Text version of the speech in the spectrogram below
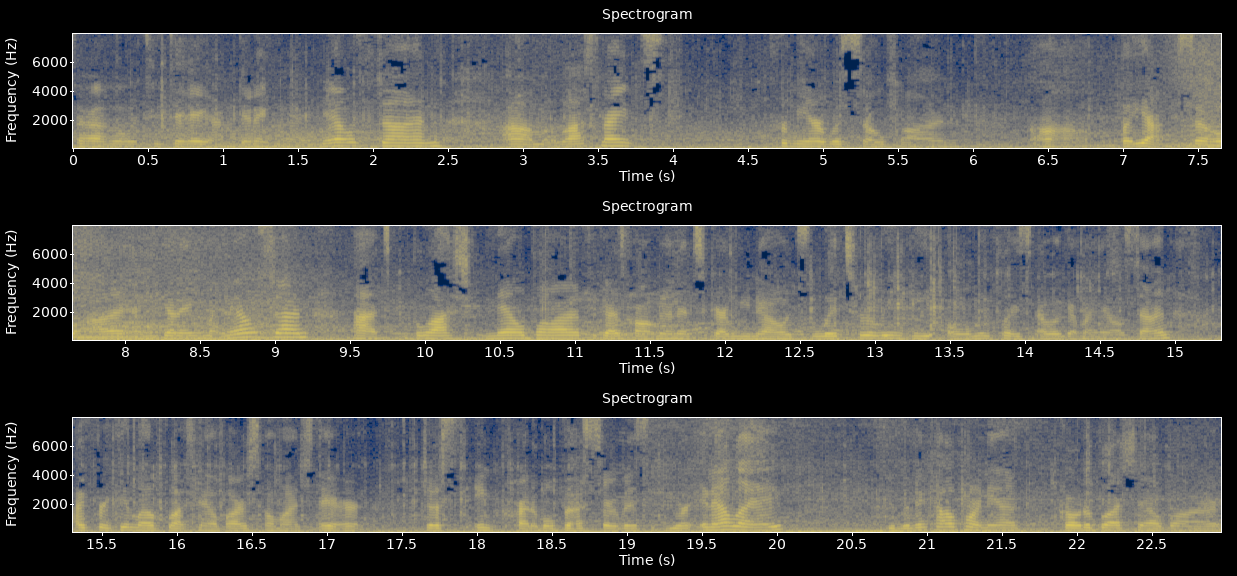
So today I'm getting my nails done. Um, last night's premiere was so fun. Um, but yeah, so I am getting my nails done at Blush Nail Bar. If you guys follow me on Instagram, you know it's literally the only place I will get my nails done. I freaking love Blush Nail Bar so much. They're just incredible, best service. If you're in LA, if you live in California, go to Blush Nail Bar.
